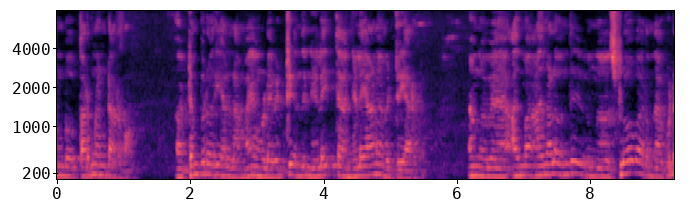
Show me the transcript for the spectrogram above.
ரொம்ப பர்மனண்ட்டாக இருக்கும். டெம்பரரியாக இல்லாமல் இவங்களுடைய வெற்றி வந்து நிலைத்த நிலையான வெற்றியாக இருக்கும். அவங்க அது மா அதனால வந்து இவங்க ஸ்லோவாக இருந்தால் கூட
